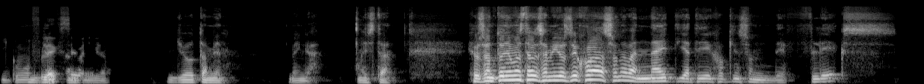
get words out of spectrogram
Y como Yo flex, también. Evan Ingram. Yo también. Venga, ahí está. José Antonio, buenas tardes, amigos. Dejo a Sonovan Knight y a ti, Hawkinson, de flex.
